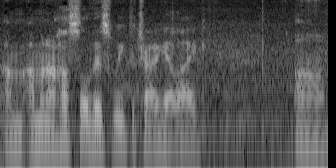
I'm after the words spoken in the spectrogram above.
I'm I'm gonna hustle this week to try to get like um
